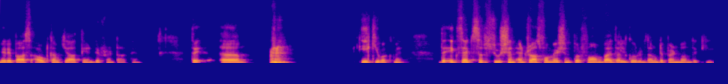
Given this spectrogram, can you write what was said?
मेरे पास आउटकम क्या आते हैं? डिफरेंट आते हैं। तो एक ही वक्त में। The exact substitution and transformation perform by the algorithm depend on the key.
